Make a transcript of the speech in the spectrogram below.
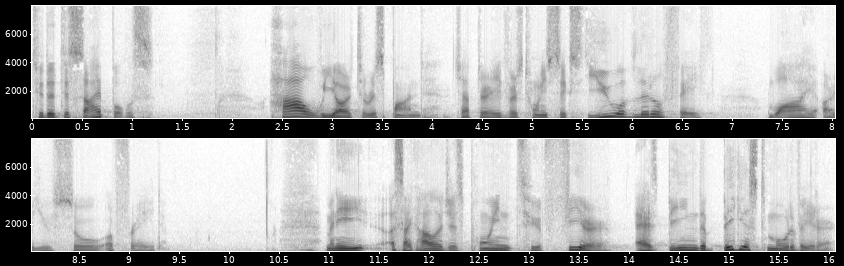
to the disciples how we are to respond. Chapter 8, verse 26 You of little faith, why are you so afraid? Many psychologists point to fear as being the biggest motivator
